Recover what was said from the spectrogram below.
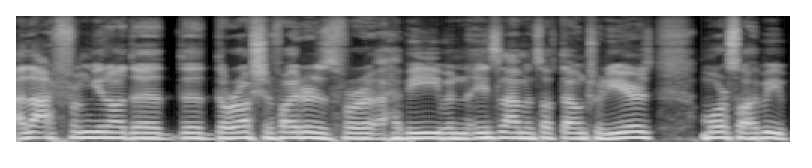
a lot from, you know, the the, the Russian fighters for Khabib and Islam and stuff down through the years, more so Khabib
